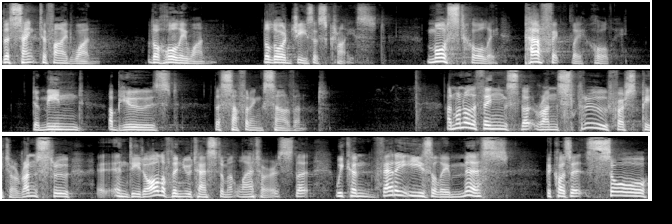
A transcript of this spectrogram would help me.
the sanctified one, the holy one, the Lord Jesus Christ. Most holy, perfectly holy, demeaned, abused, the suffering servant. And one of the things that runs through First Peter, runs through eh, indeed all of the New Testament letters that we can very easily miss because it's so,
